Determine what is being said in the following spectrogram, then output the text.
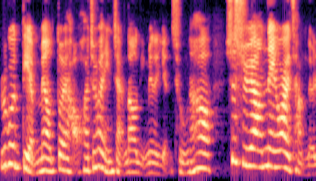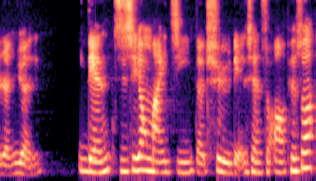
如果点没有对好的话，就会影响到里面的演出。然后是需要内外场的人员连直接用麦机的去连线说，哦，比如说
